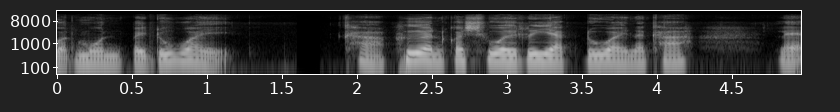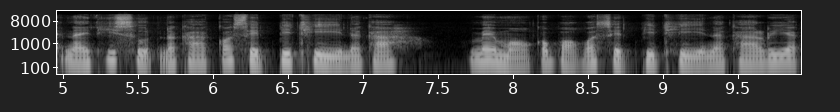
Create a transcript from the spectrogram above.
วดมนต์ไปด้วย ค่ะเพื่อนก็ช่วยเรียกด้วยนะคะ และในที่สุดนะคะก็เสร็จพิธีนะคะ แม่หมอก็บอกว่าเสร็จพิธีนะคะ เรียก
